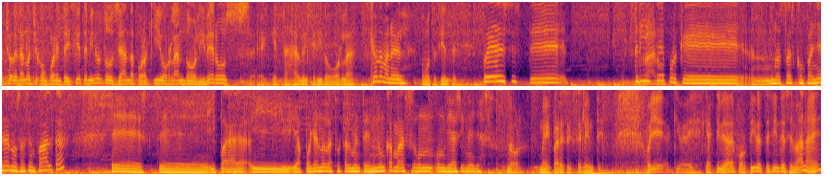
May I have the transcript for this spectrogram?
8 de la noche con 47 minutos. Ya anda por aquí Orlando Oliveros. Eh, ¿Qué tal, mi querido Orlas? ¿Qué onda, Manuel? ¿Cómo te sientes? Pues, este. Triste Raro. porque nuestras compañeras nos hacen falta. Este. Y para. Y, y apoyándolas totalmente. Nunca más un, un día sin ellas. Flor, me parece excelente. Oye, ¿qué, qué actividad deportiva este fin de semana, ¿eh?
